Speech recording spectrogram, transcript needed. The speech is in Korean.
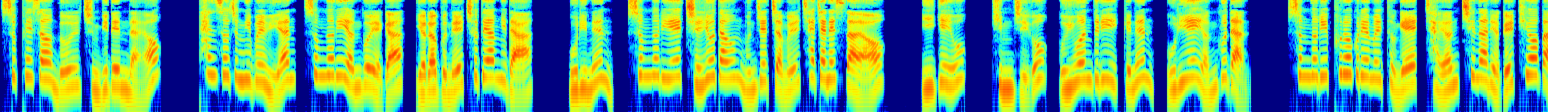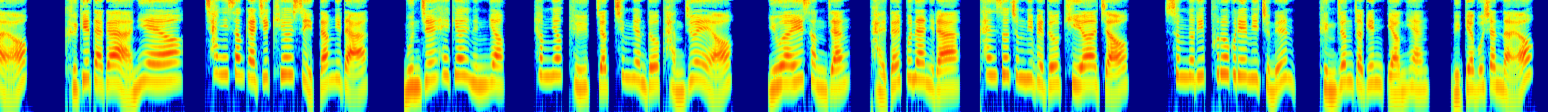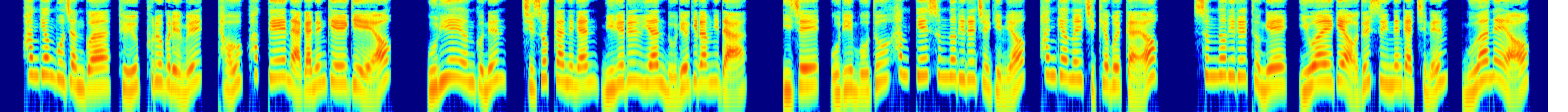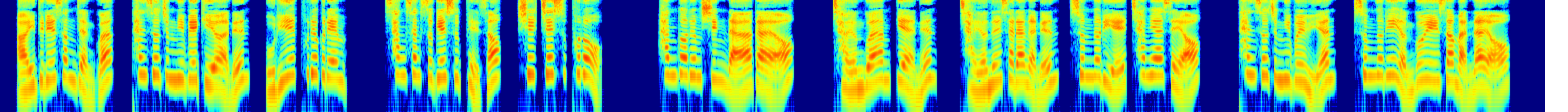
숲에서 놀 준비됐나요? 탄소 중립을 위한 숲놀이 연구회가 여러분을 초대합니다. 우리는 숲놀이의 진료다운 문제점을 찾아냈어요. 이계우, 김지우 의원들이 이끄는 우리의 연구단. 숲놀이 프로그램을 통해 자연 친화력을 키워봐요. 그게 다가 아니에요. 창의성까지 키울 수 있답니다. 문제 해결 능력, 협력 교육적 측면도 강조해요. 유아의 성장, 발달뿐 아니라 탄소 중립에도 기여하죠. 숲놀이 프로그램이 주는 긍정적인 영향 느껴보셨나요? 환경보전과 교육 프로그램을 더욱 확대해 나가는 계획이에요. 우리의 연구는 지속 가능한 미래를 위한 노력이랍니다. 이제 우리 모두 함께 숲놀이를 즐기며 환경을 지켜볼까요? 숲놀이를 통해 유아에게 얻을 수 있는 가치는 무한해요. 아이들의 성장과 탄소 중립에 기여하는 우리의 프로그램 상상 속의 숲에서 실제 숲으로 한 걸음씩 나아가요. 자연과 함께하는 자연을 사랑하는 숲놀이에 참여하세요. 탄소 중립을 위한 숲놀이 연구회에서 만나요.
